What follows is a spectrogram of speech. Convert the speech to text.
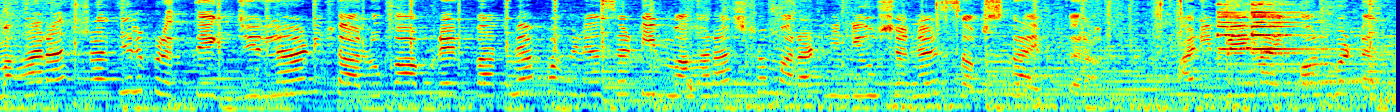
महाराष्ट्रातील प्रत्येक जिल्हा आणि तालुका अपडेट बातम्या पाहण्यासाठी Maharashtra Marathi news channel subscribe करा आणि बेल आयकॉन बटन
